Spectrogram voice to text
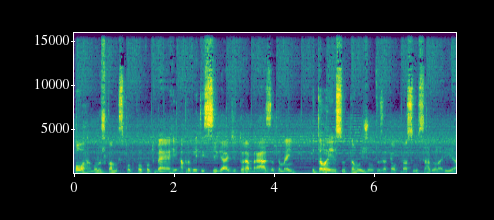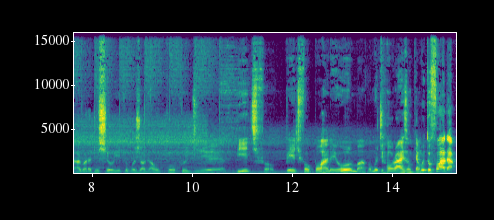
Porra, moluscomics.com.br, aproveita e siga a editora Brasa também, então é isso, tamo juntos até o próximo Sardolaria. Agora deixa eu ir que eu vou jogar um pouco de Pitfall. Pitfall porra nenhuma. Vamos de Horizon que é muito foda!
